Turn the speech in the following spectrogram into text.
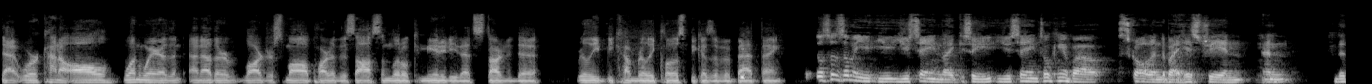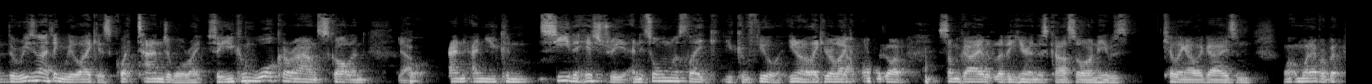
that we're kind of all one way or the, another, large or small, part of this awesome little community that's started to really become really close because of a bad thing. Also, something you, you are saying like so you, you're saying talking about Scotland about history and mm-hmm. and the the reason I think we like it is quite tangible, right? So you can walk around Scotland, yeah. And, and you can see the history and it's almost like you can feel it. You know, like you're like, yeah. oh my God, some guy was living here in this castle and he was killing other guys and, whatever. But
